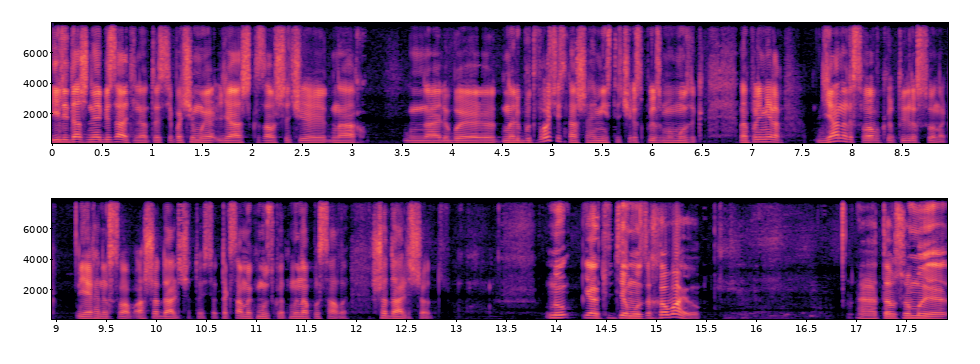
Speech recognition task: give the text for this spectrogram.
или даже не обязательно, то есть, почему я ж сказав, що чи на на, любе, на любу творчість нашого міста через призму музики. Наприклад, я нарисував крутий рисунок. Я його нарисував, а що далі? Тобто, от так само, як музику, от ми написали. Що далі? От, Ну, я цю тему заховаю. Е, Тому що ми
